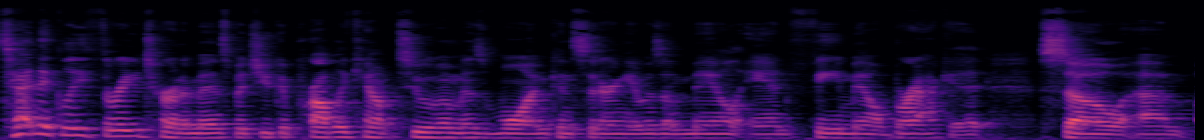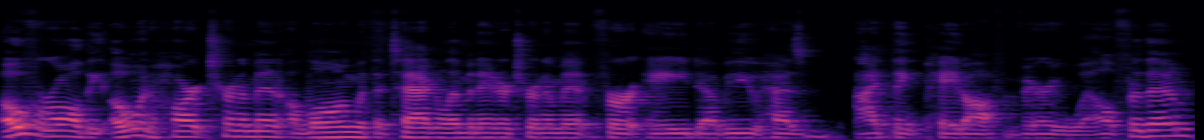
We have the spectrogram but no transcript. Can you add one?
technically three tournaments, but you could probably count two of them as one, considering it was a male and female bracket. So um, overall, the Owen Hart tournament, along with the Tag Eliminator tournament for AEW, has I think paid off very well for them.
